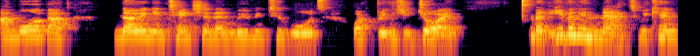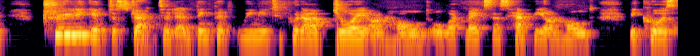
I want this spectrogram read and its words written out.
I'm more about knowing intention and moving towards what brings you joy. But even in that, we can truly get distracted and think that we need to put our joy on hold or what makes us happy on hold because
